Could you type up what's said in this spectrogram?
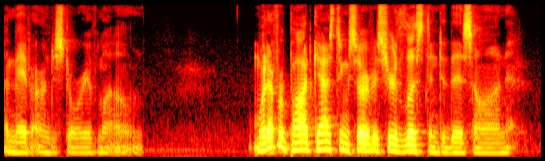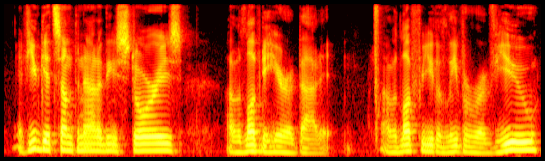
I may have earned a story of my own. Whatever podcasting service you're listening to this on, if you get something out of these stories, I would love to hear about it. I would love for you to leave a review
